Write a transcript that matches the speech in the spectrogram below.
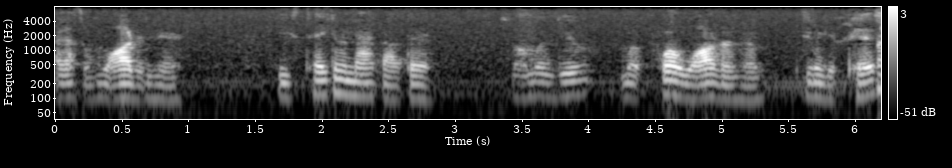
I got some water in here. He's taking a nap out there. So I'm gonna do, I'm gonna pour water on him. He's gonna get pissed.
